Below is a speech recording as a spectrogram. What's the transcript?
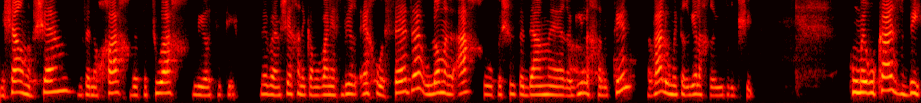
נשאר נושם ונוכח ופתוח להיות איתי. ובהמשך אני כמובן אסביר איך הוא עושה את זה, הוא לא מלאך, הוא פשוט אדם אה, רגיל לחלוטין, אבל הוא מתרגל אחריות רגשית. הוא מרוכז בי,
